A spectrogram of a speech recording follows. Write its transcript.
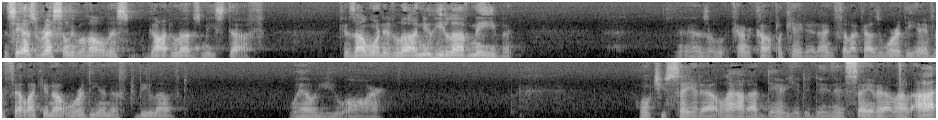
and see, I was wrestling with all this God loves me stuff because I wanted to love, I knew He loved me, but it was kind of complicated. I didn't feel like I was worthy. You ever felt like you're not worthy enough to be loved? Well, you are. Won't you say it out loud? I dare you to do this. Say it out loud. I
